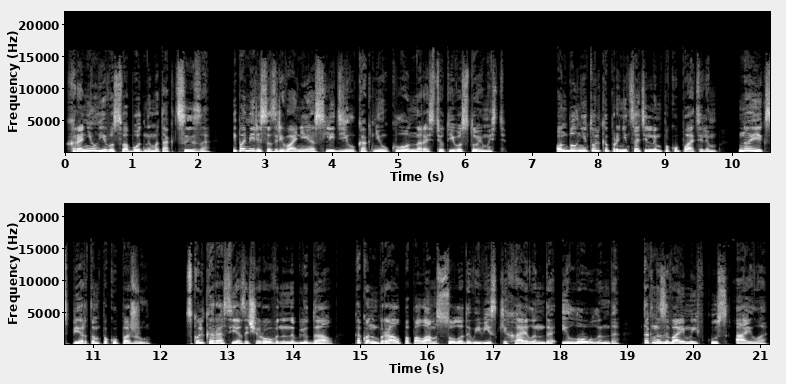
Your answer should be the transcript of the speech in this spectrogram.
хранил его свободным от акциза и по мере созревания следил, как неуклонно растет его стоимость. Он был не только проницательным покупателем, но и экспертом по купажу. Сколько раз я зачарованно наблюдал, как он брал пополам солодовый виски Хайленда и Лоуленда, так называемый вкус Айла,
